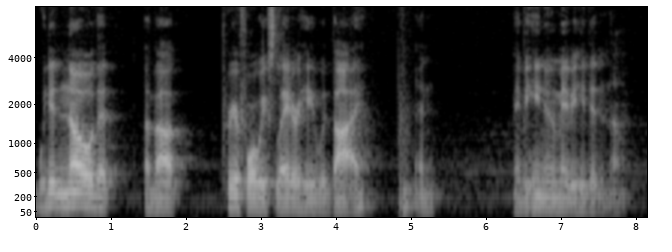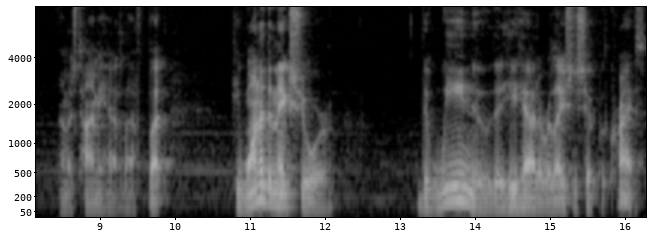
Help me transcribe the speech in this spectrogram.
We didn't know that about three or four weeks later he would die. And maybe he knew, maybe he didn't know how much time he had left. But he wanted to make sure that we knew that he had a relationship with Christ.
